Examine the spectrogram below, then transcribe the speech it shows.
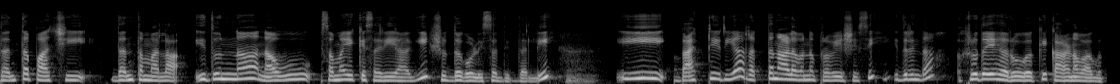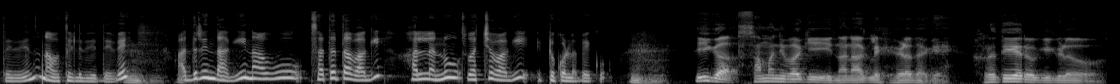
ದಂತಪಾಚಿ ದಂತಮಲ ಇದನ್ನ ನಾವು ಸಮಯಕ್ಕೆ ಸರಿಯಾಗಿ ಶುದ್ಧಗೊಳಿಸದಿದ್ದಲ್ಲಿ ಈ ಬ್ಯಾಕ್ಟೀರಿಯಾ ರಕ್ತನಾಳವನ್ನು ಪ್ರವೇಶಿಸಿ ಇದರಿಂದ ಹೃದಯ ರೋಗಕ್ಕೆ ಕಾರಣವಾಗುತ್ತದೆ ಎಂದು ನಾವು ತಿಳಿದಿದ್ದೇವೆ. ಅದರಿಂದಾಗಿ ನಾವು ಸತತವಾಗಿ ಹಲ್ಲನ್ನು ಸ್ವಚ್ಛವಾಗಿ ಇಟ್ಟುಕೊಳ್ಳಬೇಕು. ಈಗ ಸಾಮಾನ್ಯವಾಗಿ ನಾನು ಆಗಲೇ ಹೇಳದಾಗೆ ಹೃದಯ ರೋಗಿಗಳು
